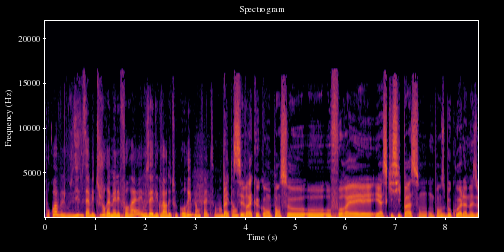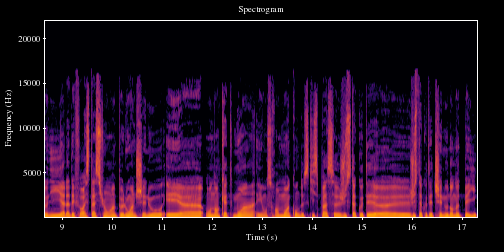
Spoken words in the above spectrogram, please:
pourquoi vous vous dites que vous avez toujours aimé les forêts et vous avez découvert des trucs horribles en fait en Bah, enquêtant c'est vrai que quand on pense aux, aux- aux forêts et, et à ce qui s'y passe, on, on pense beaucoup à l'Amazonie, à la déforestation un peu loin de chez nous, et euh, on enquête moins et on se rend moins compte de ce qui se passe juste à côté, euh, juste à côté de chez nous dans notre pays.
